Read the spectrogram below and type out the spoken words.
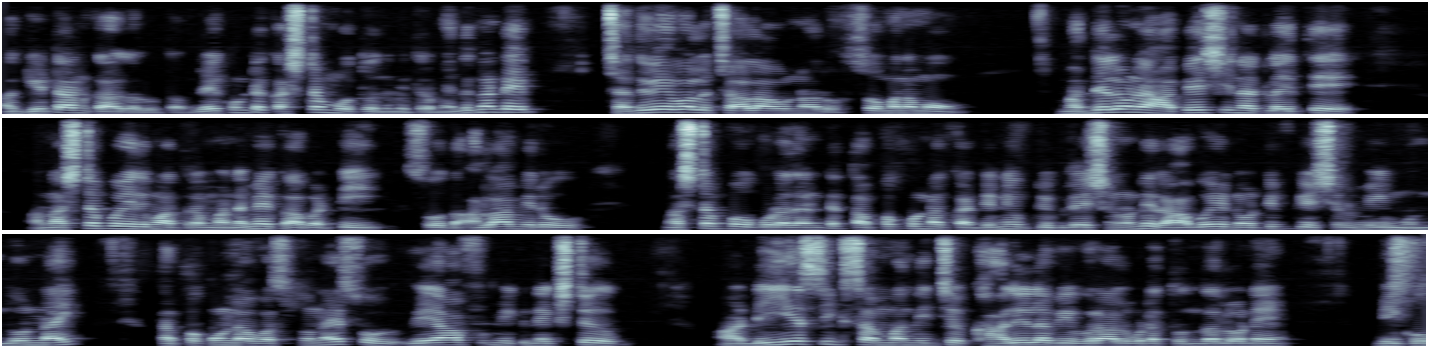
గెట్ ఆన్ కాగలుగుతాం. లేకుంటే కష్టం అవుతుంది మిత్రం. ఎందుకంటే చదివే వాళ్ళు చాలా ఉన్నారు. సో మనము మధ్యలోనే ఆపేసినట్లయితే నష్టపోయేది మాత్రం మనమే కాబట్టి సో అలా మీరు నష్టపోకూడదంటే తప్పకుండా కంటిన్యూ ప్రిపరేషన్ ఉండి రాబోయే నోటిఫికేషన్ మీకు ముందున్నాయి. తప్పకుండా వస్తున్నాయి. సో వే ఆఫ్ మీకు నెక్స్ట్ డిఎస్సికి సంబంధించి ఖాళీల వివరాలు కూడా తొందరలోనే మీకు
